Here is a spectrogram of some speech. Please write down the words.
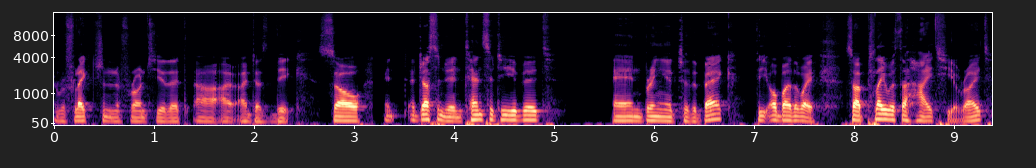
reflection in the front here that uh, I, I, just dig. So adjusting the intensity a bit and bringing it to the back. The Oh, by the way, so I play with the height here, right?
